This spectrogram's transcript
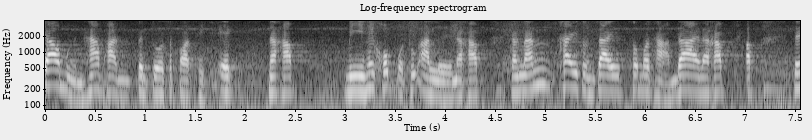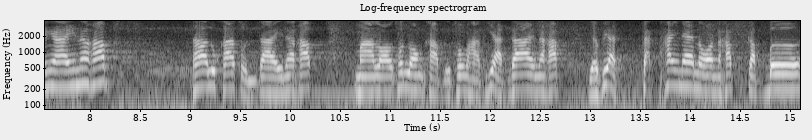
695,000 เป็นตัว Sport Tech X นะครับ มีให้ครบหมดทุกอันเลยนะครับ ดังนั้นใครสนใจโทรมาถามได้นะครับ ยังไงนะครับ ถ้าลูกค้าสนใจนะครับ มารอทดลองขับหรือโทรมาหาพี่อัดได้นะครับ เดี๋ยวพี่อัดจัดให้แน่นอนนะครับ กับเบอร์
